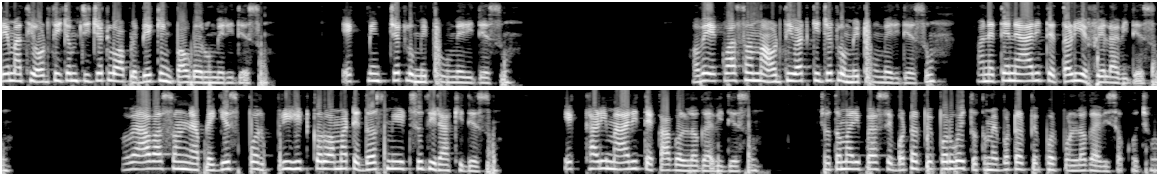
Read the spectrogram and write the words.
તેમાંથી અડધી ચમચી જેટલો આપણે બેકિંગ પાવડર ઉમેરી દેશું. એક પિંચ જેટલું મીઠું ઉમેરી દેશું. હવે એક વાસણમાં અડધી વાટકી જેટલું મીઠું ઉમેરી દેશું અને તેને આ રીતે તળિયે ફેલાવી દેશું. હવે આ વાસણને આપણે ગેસ પર પ્રીહીટ કરવા માટે દસ મિનિટ સુધી રાખી દેશું. એક થાળીમાં આ રીતે કાગળ લગાવી દેશું. જો તમારી પાસે બટર પેપર હોય તો તમે બટર પેપર પણ લગાવી શકો છો.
